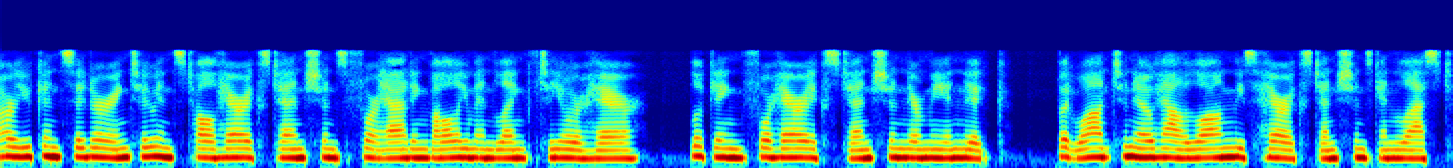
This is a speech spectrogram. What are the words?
Are you considering to install hair extensions for adding volume and length to your hair? Looking for hair extension near me and Nick, but want to know how long these hair extensions can last?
